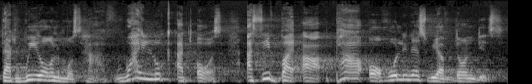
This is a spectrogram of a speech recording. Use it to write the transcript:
that we all must have. Why look at us as if by our power or holiness we have done this?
